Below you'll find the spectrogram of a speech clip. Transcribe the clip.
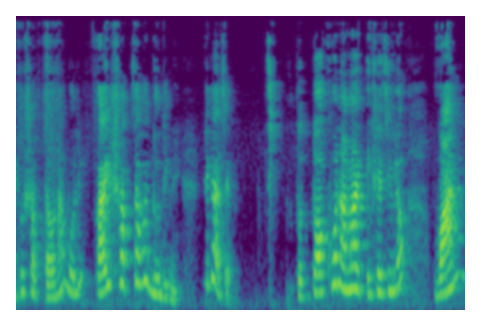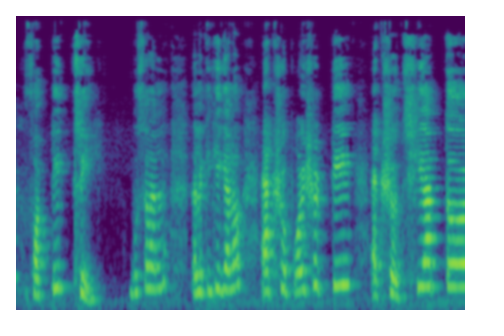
একুশ সপ্তাহ না বলি, বাইশ সপ্তাহ দুদিনে। ঠিক আছে? তো তখন আমার এসেছিল ওয়ান ফর্টি থ্রি বুঝতে পারলে? তাহলে কি কি গেল? একশো পঁয়ষট্টি, একশো ছিয়াত্তর,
